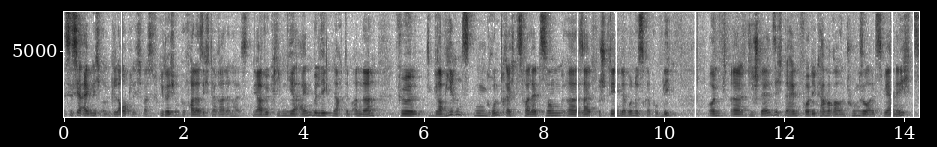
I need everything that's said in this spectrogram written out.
es ist ja eigentlich unglaublich, was Friedrich und Pofalla sich da gerade leisten. Ja, wir kriegen hier einen Beleg nach dem anderen für die gravierendsten Grundrechtsverletzungen äh, seit Bestehen der Bundesrepublik. Und äh, die stellen sich dahin vor die Kamera und tun so, als wäre nichts.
